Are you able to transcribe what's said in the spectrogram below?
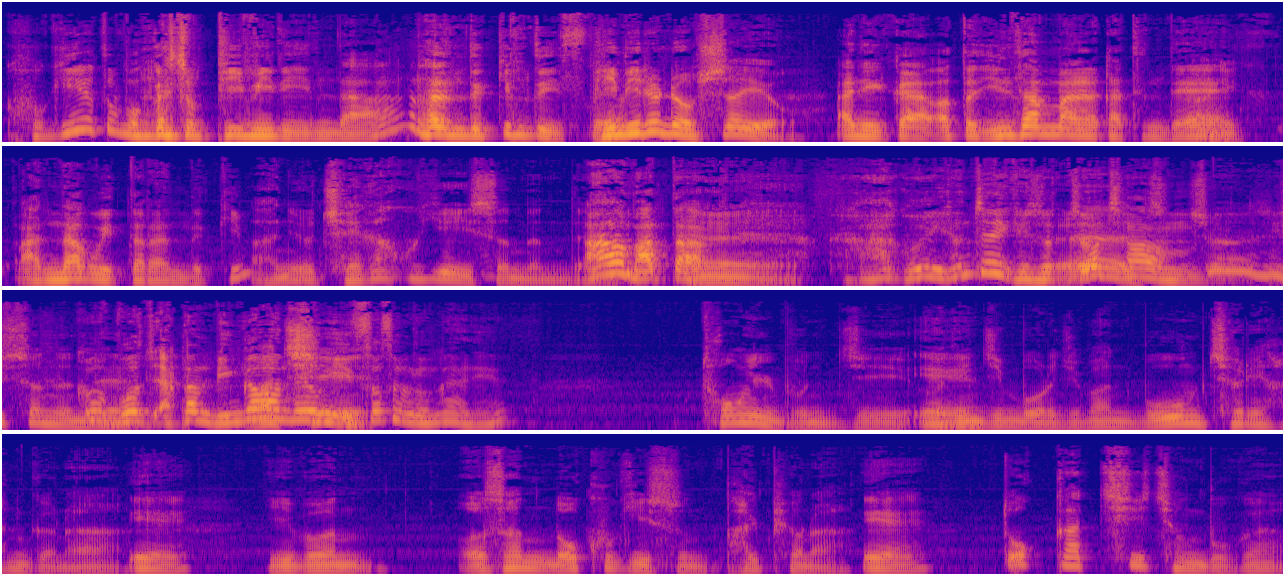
거기에도 뭔가 좀 비밀이 있나라는 느낌도 있어요. 비밀은 없어요 아니, 그러니까 어떤 인사말 같은데 아니, 만나고 있다라는 느낌? 아니요 제가 거기에 있었는데 아 맞다. 예. 아 거기 현장에 계셨죠, 예, 참. 있었는데 그거 뭐 약간 민감한 마치- 내용이 있어서 그런 거 아니에요? 통일부인지 예. 어딘지 모르지만 무음 처리한 거나 예, 이번 어선 노크 기순 발표나 예. 똑같이 정부가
